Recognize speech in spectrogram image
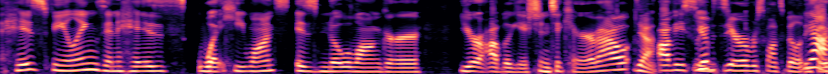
his feelings and his what he wants is no longer your obligation to care about. Yeah. Obviously you have zero responsibility for yeah,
